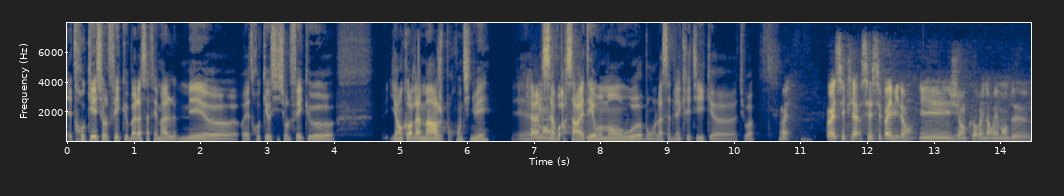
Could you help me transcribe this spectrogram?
être ok sur le fait que bah là ça fait mal, mais euh, être ok aussi sur le fait que euh, il y a encore de la marge pour continuer euh, et, savoir s'arrêter au moment où, euh, bon, là, ça devient critique, euh, tu vois. Ouais, ouais c'est clair, c'est pas évident. Et j'ai encore énormément de,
